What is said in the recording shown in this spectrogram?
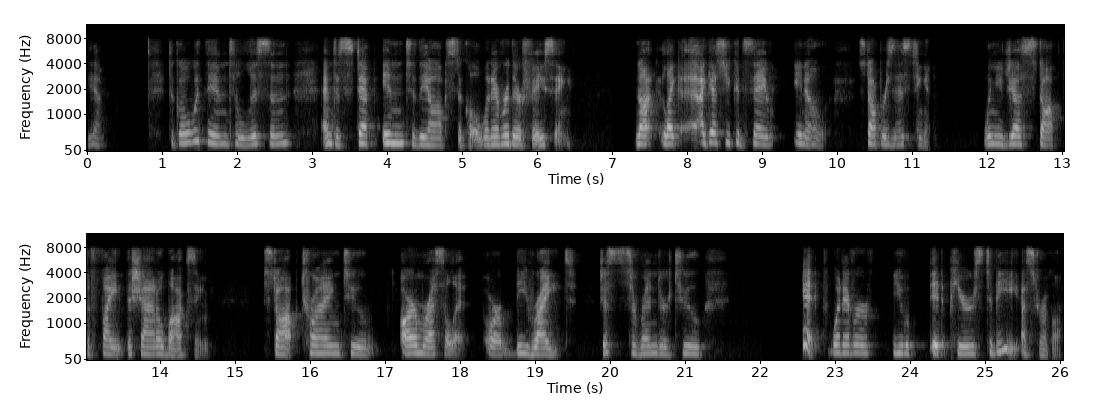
Yeah. To go within, to listen, and to step into the obstacle, whatever they're facing. Not like, I guess you could say, you know, stop resisting it. When you just stop the fight, the shadow boxing, stop trying to arm wrestle it or be right. Just surrender to it, whatever you it appears to be a struggle.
